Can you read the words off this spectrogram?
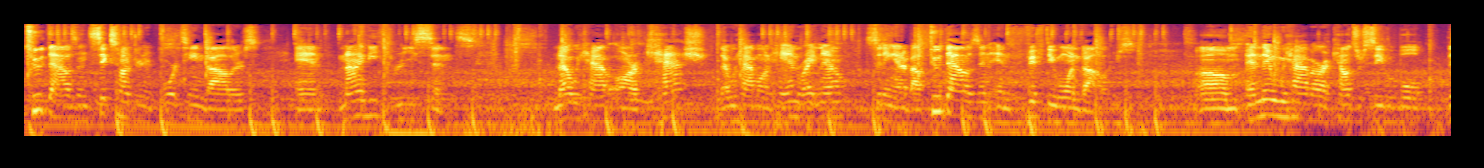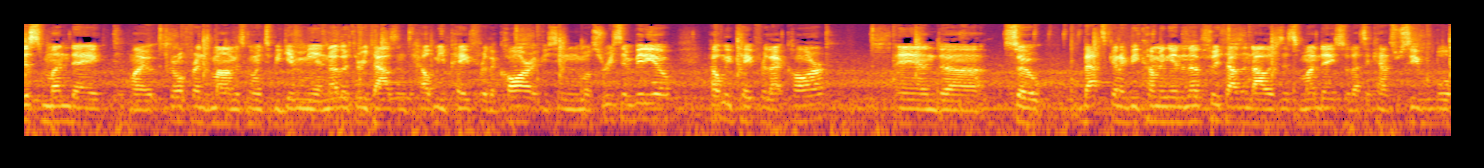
$2,614.93. Now we have our cash that we have on hand right now sitting at about $2,051. Um, and then we have our accounts receivable. This Monday, my girlfriend's mom is going to be giving me another 3000 to help me pay for the car. If you've seen the most recent video, help me pay for that car. And uh, so that's going to be coming in another $3,000 this Monday, so that's accounts receivable.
